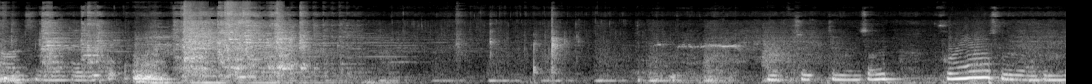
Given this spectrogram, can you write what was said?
ನಾನು ಸ್ನಾನ ಹೋಗ್ಬೇಕು ಮುಚ್ಚಿರ್ತೀನಿ ಸ್ವಲ್ಪ. ಫುಲ್ಲು ಸ್ಲೋ ಆಗಿಲ್ಲ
